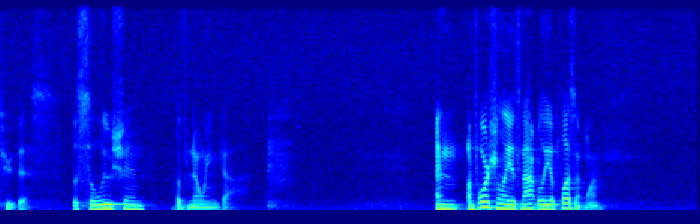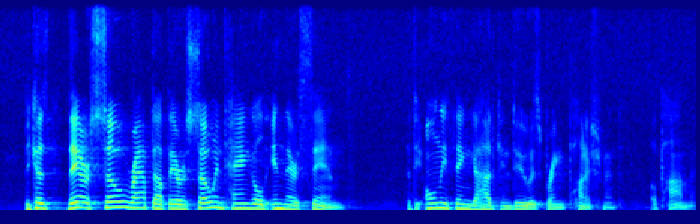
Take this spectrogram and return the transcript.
to this the solution of knowing God. And unfortunately, it's not really a pleasant one. Because they are so wrapped up, they are so entangled in their sins, that the only thing God can do is bring punishment upon them.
